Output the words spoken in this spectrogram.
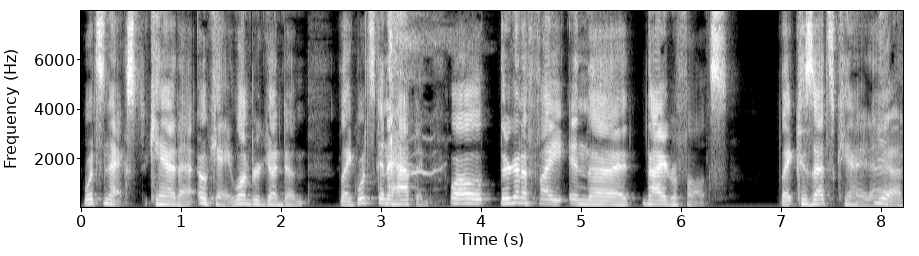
what's next? Canada. Okay, Lumber Gundam. Like, what's gonna happen? well, they're gonna fight in the Niagara Falls, like, cause that's Canada. Yeah.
